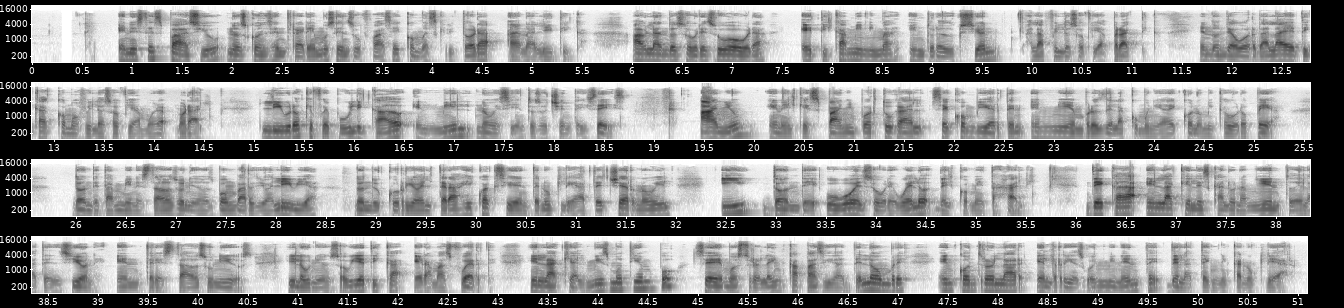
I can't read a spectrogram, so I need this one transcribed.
En este espacio nos concentraremos en su fase como escritora analítica, hablando sobre su obra Ética Mínima, Introducción a la Filosofía Práctica, en donde aborda la ética como filosofía moral, libro que fue publicado en 1986 año en el que España y Portugal se convierten en miembros de la Comunidad Económica Europea, donde también Estados Unidos bombardeó a Libia, donde ocurrió el trágico accidente nuclear de Chernobyl y donde hubo el sobrevuelo del cometa Halley década en la que el escalonamiento de la tensión entre Estados Unidos y la Unión Soviética era más fuerte, en la que al mismo tiempo se demostró la incapacidad del hombre en controlar el riesgo inminente de la técnica nuclear.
